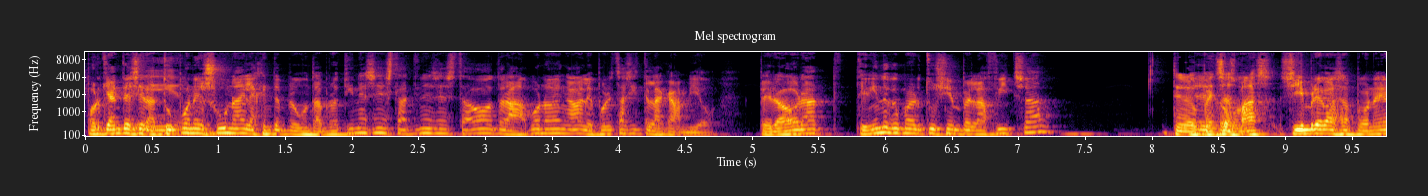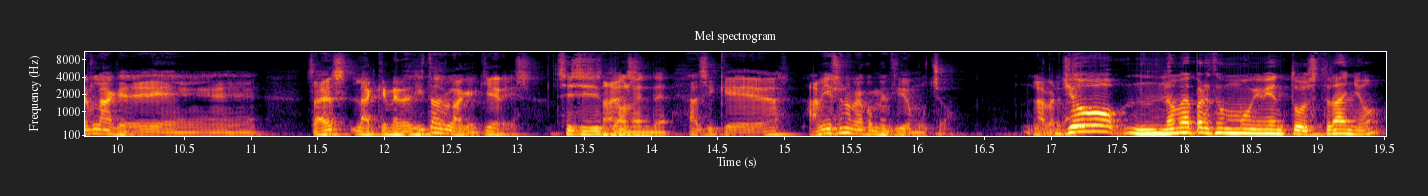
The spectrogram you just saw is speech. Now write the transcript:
Porque antes era, tú pones una y la gente pregunta, pero tienes esta, tienes esta otra. Bueno, venga, vale, por esta sí te la cambio. Pero ahora, teniendo que poner tú siempre la ficha, Te lo eh, piensas como más. Siempre vas a poner la que. ¿Sabes? La que necesitas o la que quieres. Sí, sí, sí, ¿sabes? totalmente. Así que a mí eso no me ha convencido mucho. La verdad. Yo no me parece un movimiento extraño,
